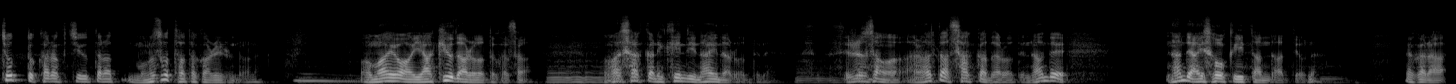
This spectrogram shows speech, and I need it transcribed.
ちょっと辛口言ったらものすごく叩かれるのね。お前は野球だろうとかさうん。お前サッカーに権利ないだろうってね。セレラさんはあなたはサッカーだろうって。なんでなんでアイスホッケー行ったんだっていうね。だから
